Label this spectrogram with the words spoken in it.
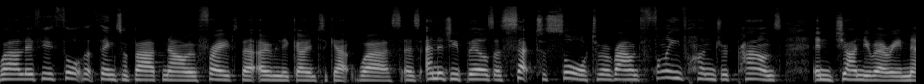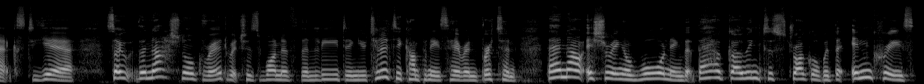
Well, if you thought that things were bad now, I'm afraid they're only going to get worse as energy bills are set to soar to around £500 in January next year. So the National Grid, which is one of the leading utility companies here in Britain, they're now issuing a warning that they are going to struggle with the increase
